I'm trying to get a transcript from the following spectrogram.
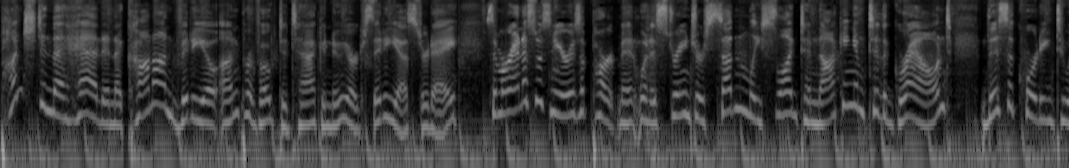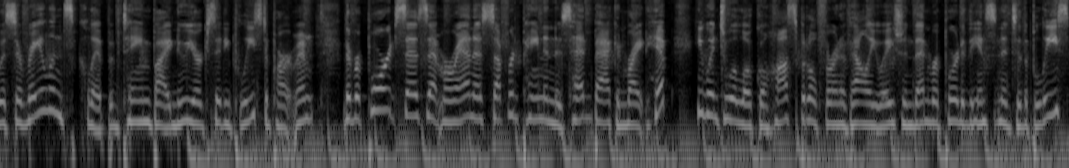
punched in the head in a caught on video unprovoked attack in New York City yesterday. So Moranis was near his apartment when a stranger suddenly slugged him, knocking him to the ground. This, according to a surveillance clip obtained by New York City Police Department. The report says that Moranis suffered pain in his head, back, and right hip. He went to a local hospital for an evaluation, then reported the incident to the police.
